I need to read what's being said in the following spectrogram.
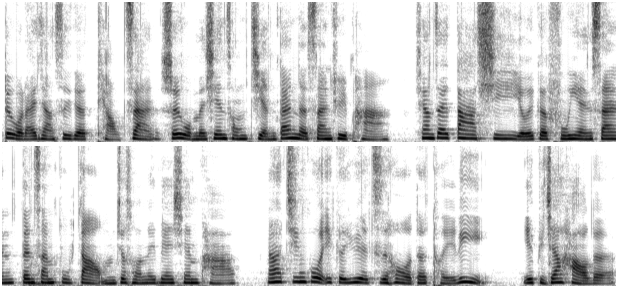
对我来讲是一个挑战，所以我们先从简单的山去爬，像在大溪有一个福岩山登山步道，我们就从那边先爬。然后经过一个月之后的腿力。也比较好了，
